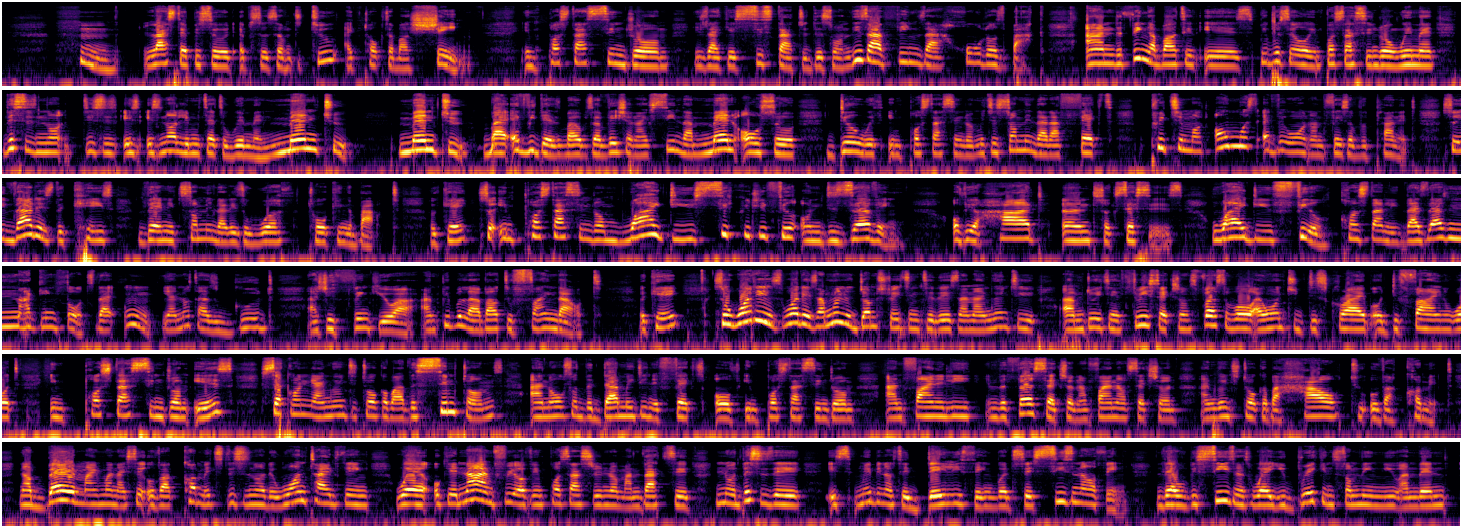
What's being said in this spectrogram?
Hmm last episode, episode 72, I talked about shame. Imposter syndrome is like a sister to this one. These are things that hold us back. And the thing about it is people say, oh, imposter syndrome, women. This is not this is is, is not limited to women. Men too men too. By evidence by observation i've seen that men also deal with imposter syndrome. Which is something that affects pretty much almost everyone on the face of the planet. So if that is the case then it's something that is worth talking about okay? So imposter syndrome why do you secretly feel undeserving of your hard earned successes, why do you feel constantly that there's nagging thoughts that mm, you're not as good as you think you are? And people are about to find out okay? So what is what is i'm going to jump straight into this and i'm going to um, do it in three sections. First of all i want to describe or define what imposter syndrome is. Secondly i'm going to talk about the symptoms and also the damaging effects of imposter syndrome. And finally in the third section and final section i'm going to talk about how to overcome it. Now bear in mind when i say overcome it this is not a one-time thing where okay now i'm free of imposter syndrome and that's it no this is a it's maybe not a daily thing but it's a seasonal thing. There will be seasons where you break in something new and then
